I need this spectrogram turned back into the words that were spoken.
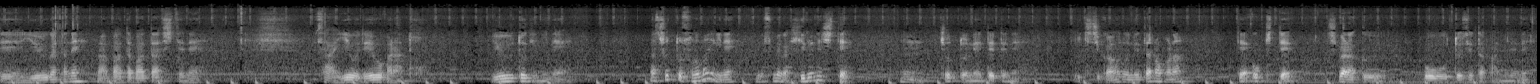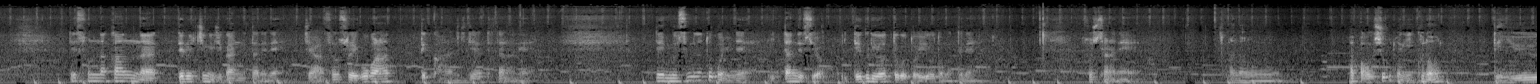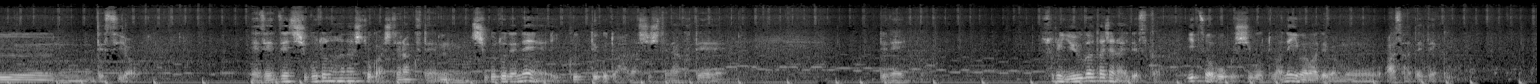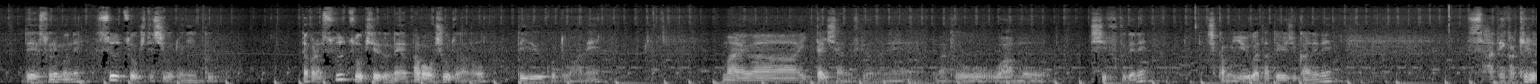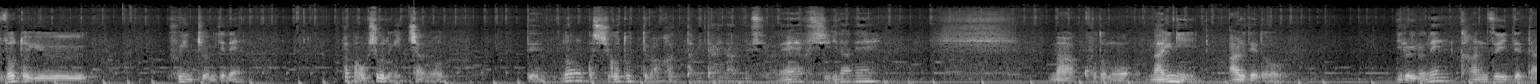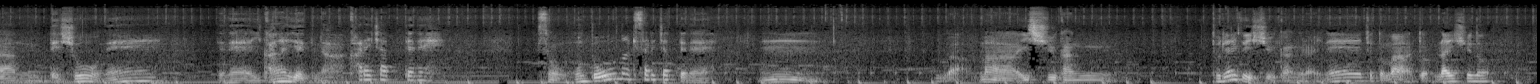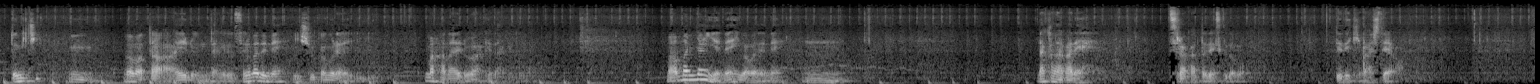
で夕方ね、まあ、バタバタしてねさあ家を出ようかなという時にね、まあ、ちょっとその前にね娘が昼寝してうん、ちょっと寝ててね。1時間ほど寝たのかな。で起きてしばらくぼーっとしてた感じでね。でそんなかんなやってるうちに時間になったんでね。じゃあそろそろ行こうかなって感じでやってたらね。で娘のとこにね行ったんですよ。行ってくるよってことを言おうと思ってね。そしたらねあのー、パパお仕事に行くの？って言うんですよ。ね、全然仕事の話とかしてなくて、うん、仕事でね行くっていうことを話してなくて。でねそれ夕方じゃないですか。いつも僕仕事はね今まではもう朝出てく。でそれもねスーツを着て仕事に行く。だからスーツを着てるとねパパお仕事なの？っていうことはね前は言ったりしたんですけどね、まあ、今日はもう私服でねしかも夕方という時間でねさあ出かけるぞという雰囲気を見てねパパお仕事に行っちゃうの？ってなんか仕事って分かったみたいなんですよね。不思議だね。まあ子供なりにある程度いろいろね感づいてたんでしょうね。でね行かないでって泣かれちゃってね。そう本当大泣きされちゃってね。うん。うわまあ1週間とりあえず1週間ぐらいね。ちょっとまあ来週の土日？うん。はまた会えるんだけどそれまでね1週間ぐらいまあ離れるわけだけども。まああんまりないんやね、今までね。うん。なかなかね、辛かったですけども、出てきましたよ。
